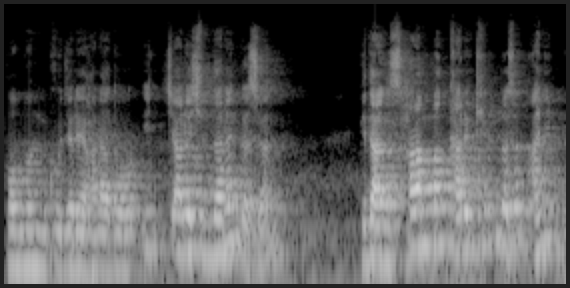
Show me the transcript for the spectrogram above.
본문 구절에 하나도 잊지 않으신다는 것은 비단 사람만 가리키는 것은 아닙니다.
